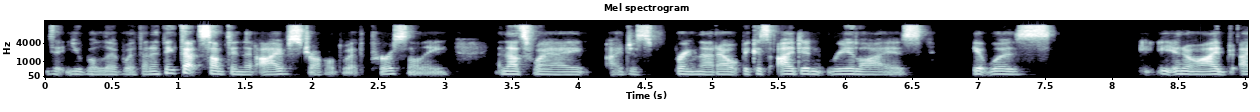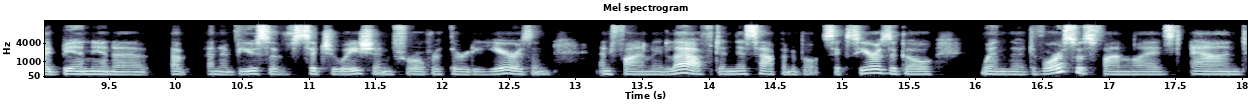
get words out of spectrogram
that you will live with. And i think that's something that i've struggled with personally. And that's why i i just bring that out because i didn't realize it was you know i'd i'd been in a, a, an abusive situation for over 30 years and and finally left. And this happened about 6 years ago when the divorce was finalized. And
